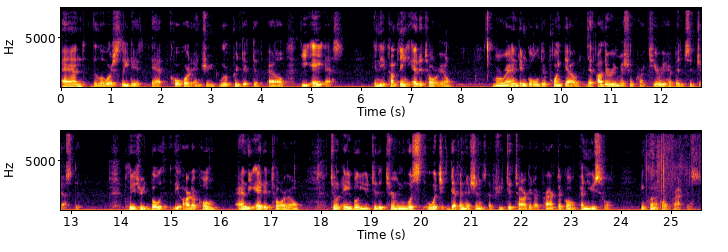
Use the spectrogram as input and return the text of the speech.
and the lower SLEDAI at cohort entry were predictive LDAS. In the accompanying editorial, Morand and Golder point out that other remission criteria have been suggested. Please read both the article and the editorial to enable you to determine which, which definitions of to target are practical and useful in clinical practice.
